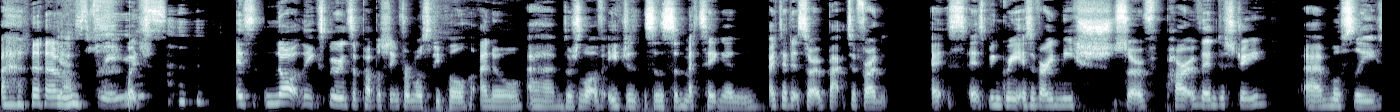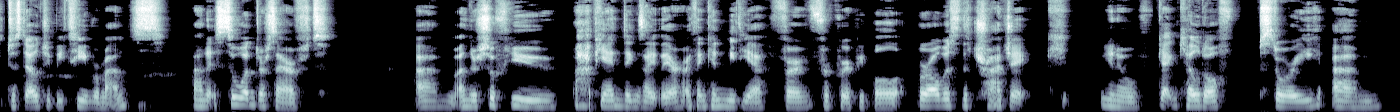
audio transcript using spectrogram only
yes, please. Which is not the experience of publishing for most people. I know um, there's a lot of agents and submitting, and I did it sort of back to front. It's it's been great. It's a very niche sort of part of the industry, um, mostly just LGBT romance, and it's so underserved um, and there's so few happy endings out there, I think, in media for, for queer people. We're always the tragic, you know, getting killed off story. Um,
